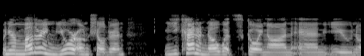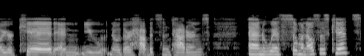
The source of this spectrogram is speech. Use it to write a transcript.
When you're mothering your own children, you kind of know what's going on and you know your kid and you know their habits and patterns. And with someone else's kids,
